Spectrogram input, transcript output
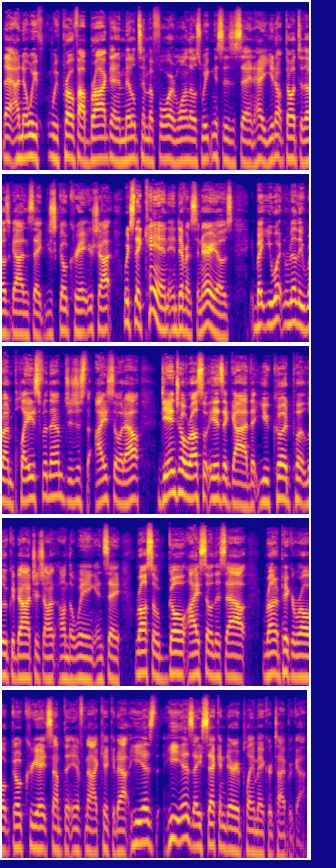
that I know we've we've profiled Brogdon and Middleton before, and one of those weaknesses is saying, hey, you don't throw it to those guys and say just go create your shot, which they can in different scenarios, but you wouldn't really run plays for them to just to ISO it out. D'Angelo Russell is a guy that you could put Luka Doncic on, on the wing and say, Russell, go ISO this out, run a pick and roll, go create something. If not, kick it out. He is he is a secondary playmaker type of guy.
